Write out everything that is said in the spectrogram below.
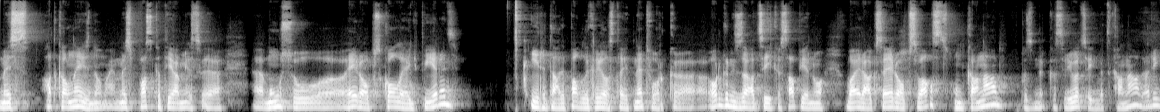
Mēs atkal neizdomājam, mēs paskatījāmies mūsu Eiropas kolēģu pieredzi, Ir tāda Public Real Estate Network uh, organizācija, kas apvieno vairākas Eiropas valsts un Kanādu, kas ir jocīgi, bet Kanāda arī.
